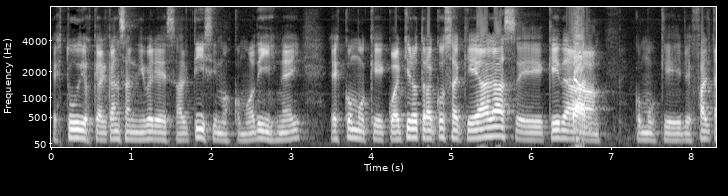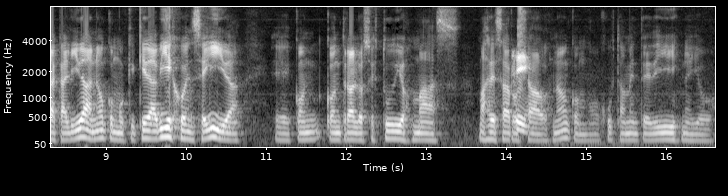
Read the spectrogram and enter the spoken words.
estudios que alcanzan niveles altísimos como Disney, es como que cualquier otra cosa que hagas eh, queda como que le falta calidad, ¿no? Como que queda viejo enseguida eh, contra los estudios más, más desarrollados, ¿no? Como justamente Disney o,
